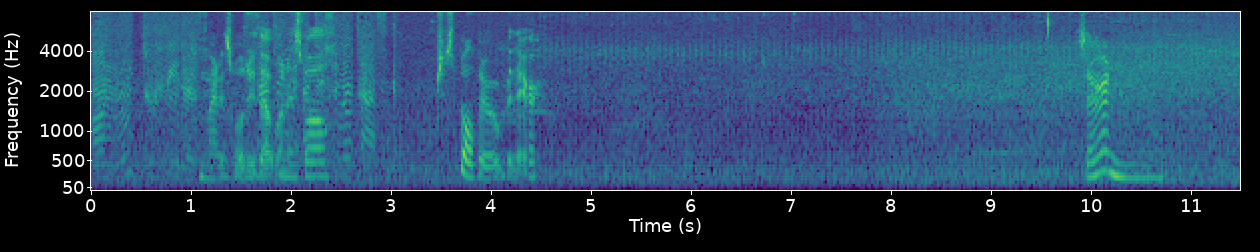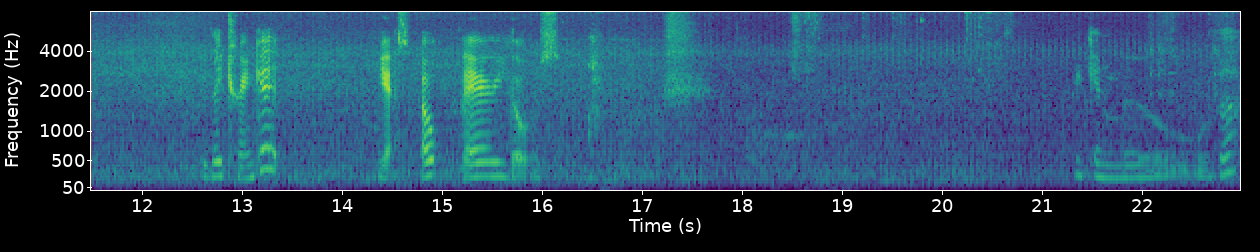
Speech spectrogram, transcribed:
En route to feeder. Might as well do that one as well. Just while they're over there. Is there an... Did they trank it? Yes. Oh, there he goes. We can move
